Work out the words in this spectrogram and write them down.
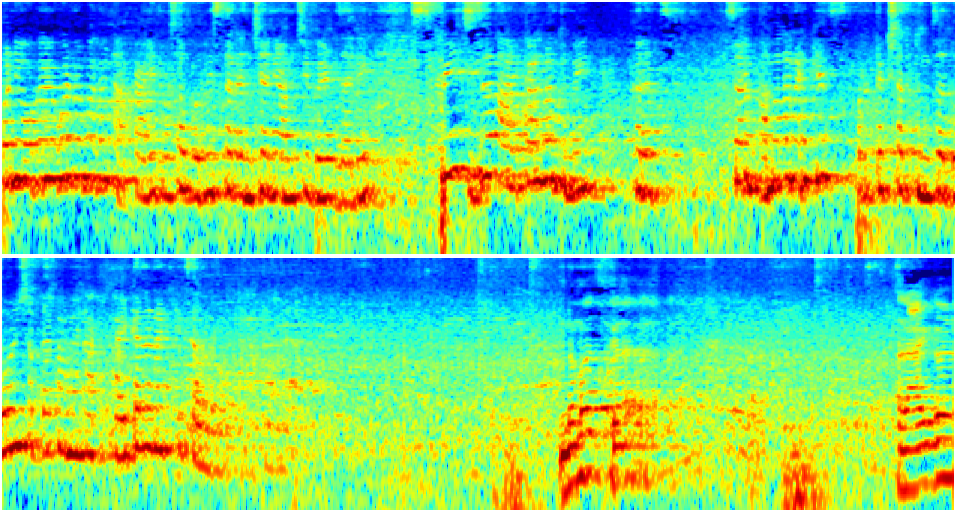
पण योगायोगानं बघा ना काही दिवसापूर्वी सरांची आणि आमची भेट झाली. स्पीच जर ऐकाल ना तुम्ही खरंच सर आम्हाला नक्कीच प्रत्यक्षात तुमचा दोन शब्द आम्हाला ऐकायला नक्कीच आवडेल. नमस्कार. रायगड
